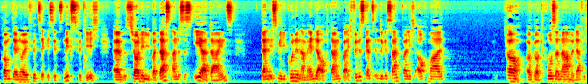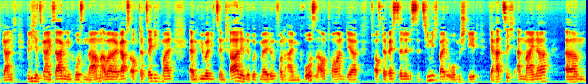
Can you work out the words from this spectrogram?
kommt, der neue Fitzek ist jetzt nichts für dich, ähm, schau dir lieber das an, das ist eher deins, dann ist mir die Kundin am Ende auch dankbar. Ich finde es ganz interessant, weil ich auch mal Oh, oh Gott, großer Name, darf ich gar nicht, will ich jetzt gar nicht sagen, den großen Namen, aber da gab es auch tatsächlich mal ähm, über die Zentrale eine Rückmeldung von einem großen Autoren, der auf der Bestsellerliste ziemlich weit oben steht. Der hat sich an meiner ähm,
